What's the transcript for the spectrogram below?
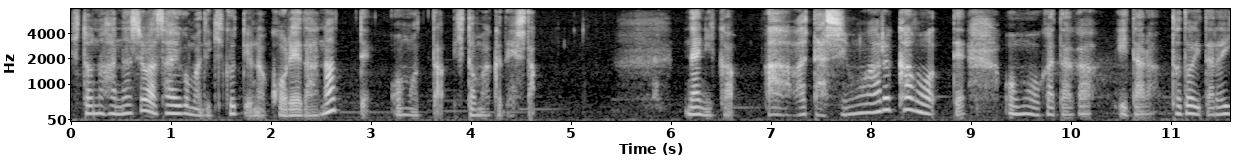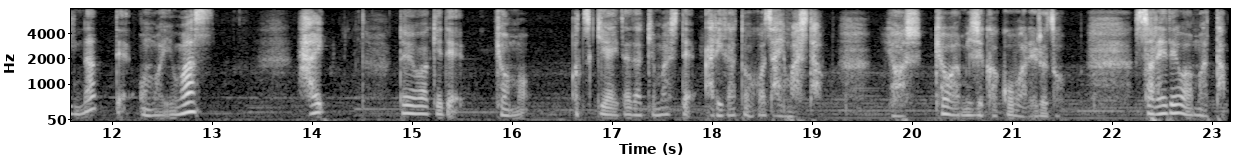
人の話は最後まで聞くっていうのはこれだなって思った一幕でした。何かああ私もあるかもって思う方がいたら届いたらいいなって思います。はい。というわけで今日もお付き合いいただきましてありがとうございました。よし今日は短く終われるぞ。それではまた。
